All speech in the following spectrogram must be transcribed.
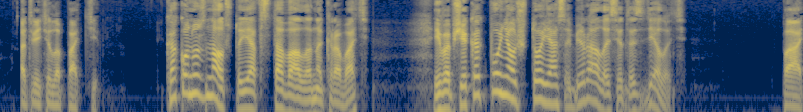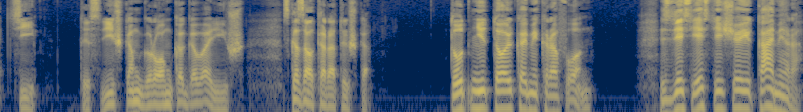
— ответила Патти. «Как он узнал, что я вставала на кровать?» И вообще, как понял, что я собиралась это сделать? «Патти, ты слишком громко говоришь», — сказал коротышка. «Тут не только микрофон. Здесь есть еще и камера.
